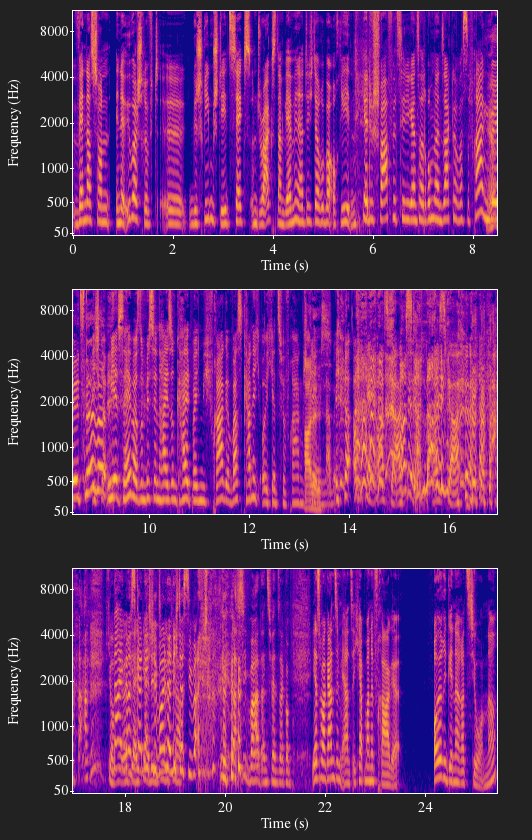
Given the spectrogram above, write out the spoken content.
wenn das schon in der Überschrift äh, geschrieben steht, Sex und Drugs, dann werden wir natürlich darüber auch reden. Ja, du schwafelst hier die ganze Zeit rum, dann sag doch, was du fragen Ja. willst, ne? Ich, mir ist selber so ein bisschen heiß und kalt, weil ich mich frage, was kann ich euch jetzt für Fragen stellen? Alles. Aber, ja, okay, Oscar. Oscar, nein. Oscar. Ich hoffe, Nein, Oscar nicht. Wir wollen doch nicht, dass die weiter. dass sie wart ans Fenster kommt. Jetzt mal ganz im Ernst, ich habe mal eine Frage. Eure Generation, ne?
